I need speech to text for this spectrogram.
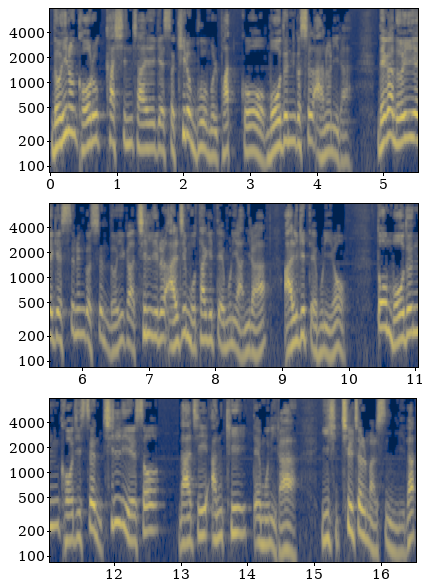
너희는 거룩하신 자에게서 기름 부음을 받고 모든 것을 아느니라. 내가 너희에게 쓰는 것은 너희가 진리를 알지 못하기 때문이 아니라 알기 때문이요. 또 모든 거짓은 진리에서 나지 않기 때문이라. 27절 말씀입니다.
